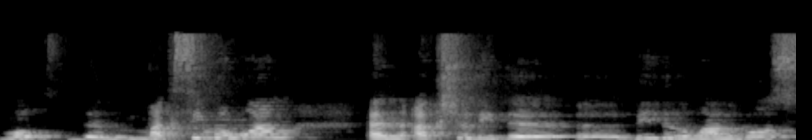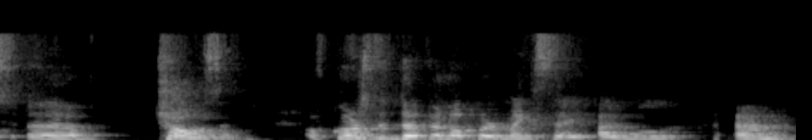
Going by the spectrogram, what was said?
most, the maximum one. And actually, the uh, middle one was uh, chosen. Of course, the developer may say, I will earn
